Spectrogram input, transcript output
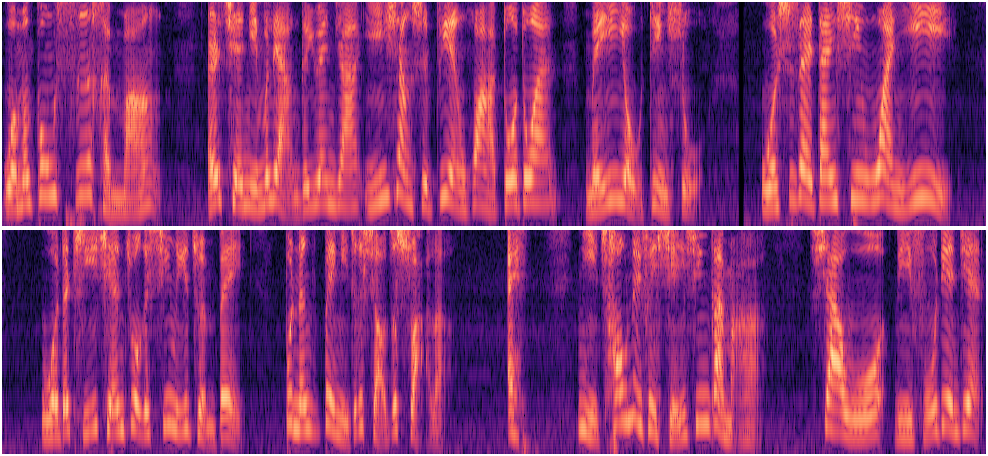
我们公司很忙。而且你们两个冤家一向是变化多端，没有定数。我是在担心，万一我的提前做个心理准备，不能被你这个小子耍了。哎，你操那份闲心干嘛？下午礼服店见。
